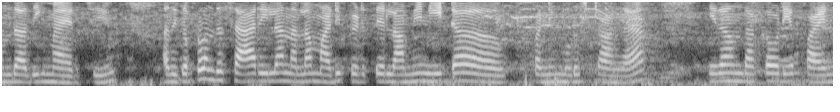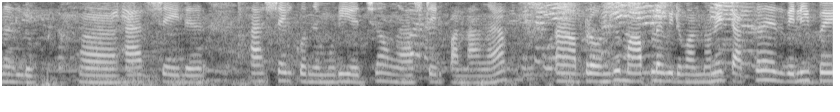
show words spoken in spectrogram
வந்து அதிகமாகிடுச்சு அதுக்கப்புறம் அந்த சாரீலாம் நல்லா மடிப்பெடுத்து எல்லாமே நீட்டாக பண்ணி முடிச்சிட்டாங்க. இதான் அந்த அக்காவுடைய final look hair style hair style கொஞ்சம் முடி வச்சு அவங்க ஹேர் ஸ்டைல் பண்ணாங்க. அப்புறம் வந்து மாப்பிள்ளை வீடு வந்தோடனே டக்குன்னு வெளியே போய்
